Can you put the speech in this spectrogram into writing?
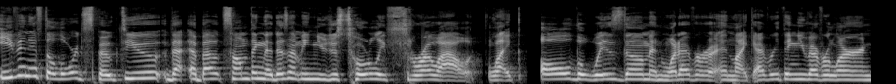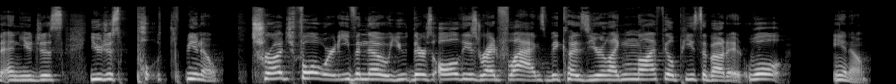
even if the Lord spoke to you that about something, that doesn't mean you just totally throw out like all the wisdom and whatever and like everything you've ever learned, and you just you just you know trudge forward even though you there's all these red flags because you're like, well, I feel peace about it. Well, you know,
